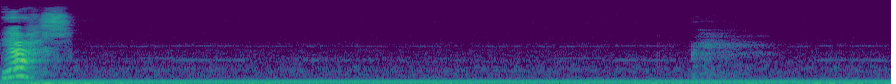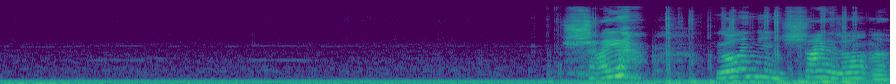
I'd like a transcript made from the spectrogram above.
Yes. Shire? They're shires, aren't they?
